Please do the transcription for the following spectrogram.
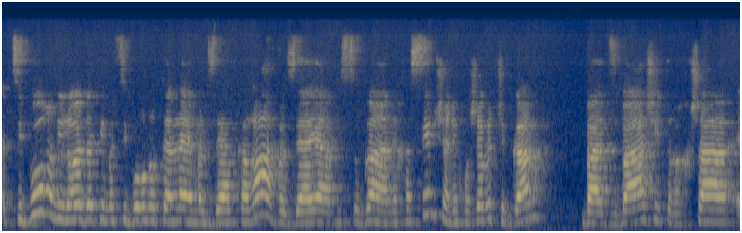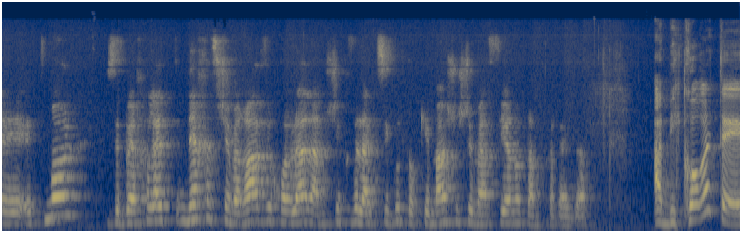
הציבור, אני לא יודעת אם הציבור נותן להם על זה הכרה, אבל זה היה מסוג הנכסים שאני חושבת שגם בהצבעה שהתרחשה אה, אתמול, זה בהחלט נכס שמירב יכולה להמשיך ולהציג אותו כמשהו שמאפיין אותם כרגע. הביקורת, אה,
